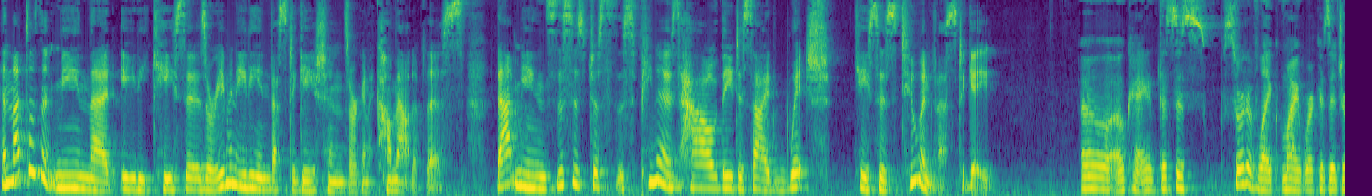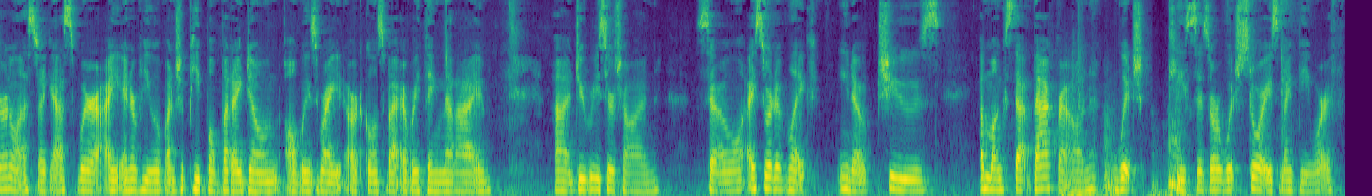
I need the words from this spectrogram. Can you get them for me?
And that doesn't mean that 80 cases or even 80 investigations are going to come out of this. That means this is just, the subpoena is how they decide which cases to investigate. Oh, okay. This is sort of like my work as a journalist, I guess, where I interview a bunch of people, but I don't always write articles about everything that I uh, do research on. So I sort of like, you know, choose amongst that background which cases or which stories might be worth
